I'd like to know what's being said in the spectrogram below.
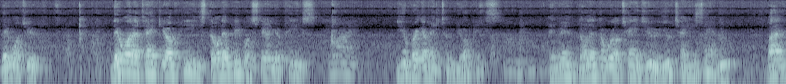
They want you. They want to take your peace. Don't let people steal your peace. Right. You bring them into your peace. Uh-huh. Amen. Don't let the world change you. You change mm-hmm. them by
